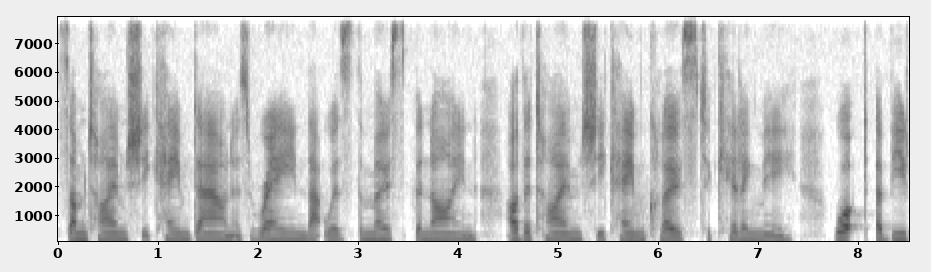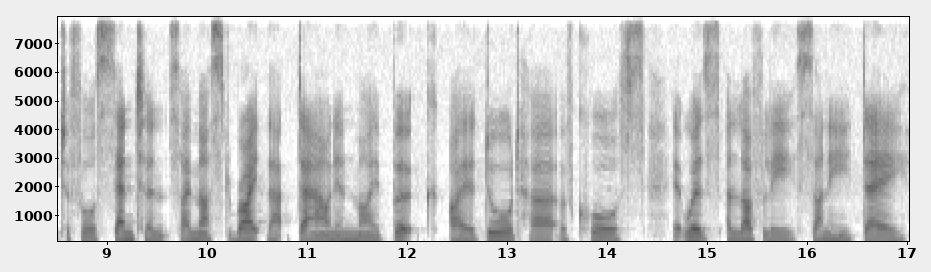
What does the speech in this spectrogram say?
Sometimes she came down as rain, that was the most benign. Other times she came close to killing me. What a beautiful sentence. I must write that down in my book. I adored her, of course. It was a lovely sunny day.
